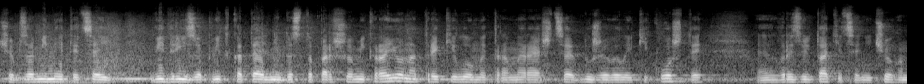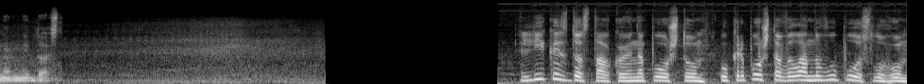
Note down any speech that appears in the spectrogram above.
щоб замінити цей відрізок від котельні до 101 мікрорайону 3 кілометри мереж. Це дуже великі кошти. Е, В результаті це нічого нам не дасть. Ліки з доставкою на пошту. Укрпошта вела нову послугу.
